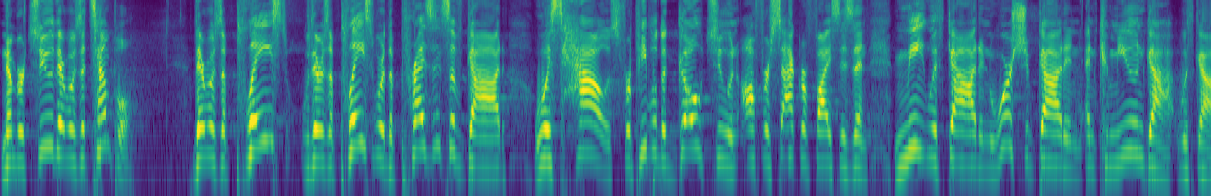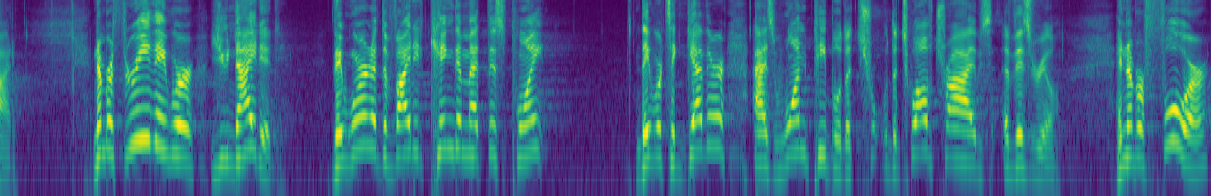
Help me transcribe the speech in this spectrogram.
Number two, there was a temple. There was a place, there was a place where the presence of God was housed for people to go to and offer sacrifices and meet with God and worship God and, and commune God, with God. Number three, they were united. They weren't a divided kingdom at this point. They were together as one people, the, tr- the 12 tribes of Israel. And number four,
